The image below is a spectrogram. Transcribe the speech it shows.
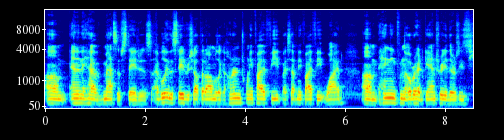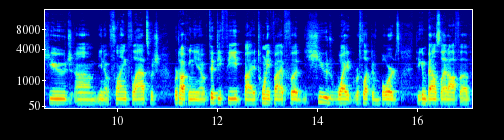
Um, and then they have massive stages. I believe the stage we shot that on was like 125 feet by 75 feet wide. Um, hanging from the overhead gantry, there's these huge, um, you know, flying flats, which we're talking, you know, 50 feet by 25 foot, huge white reflective boards that you can bounce light off of.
